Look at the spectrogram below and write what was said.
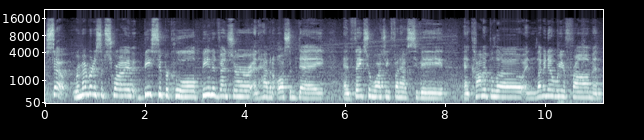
So remember to subscribe, be super cool, be an adventurer, and have an awesome day. And thanks for watching Funhouse TV. And comment below and let me know where you're from. And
